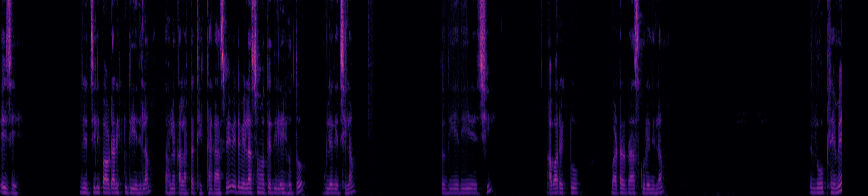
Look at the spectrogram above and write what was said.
এই যে রেড চিলি পাউডার একটু দিয়ে দিলাম, তাহলে কালারটা ঠিকঠাক আসবে। এটা বেলার সময়তে দিলেই হতো, ভুলে গেছিলাম। তো দিয়ে দিয়েছি। আবার একটু বাটার ব্রাশ করে নিলাম। লো ফ্লেমে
